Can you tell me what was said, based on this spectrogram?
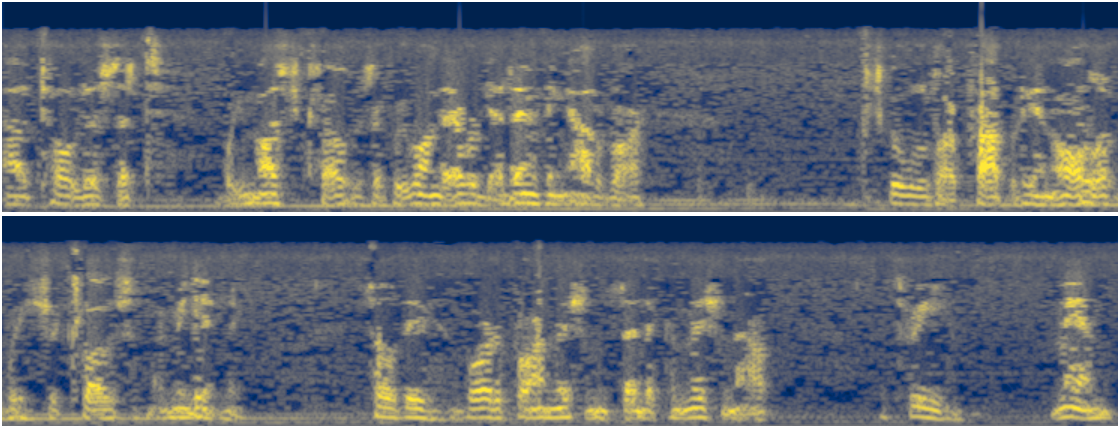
uh, told us that we must close if we want to ever get anything out of our schools, our property, and all of we should close immediately. So the Board of Foreign Missions sent a commission out, three men.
